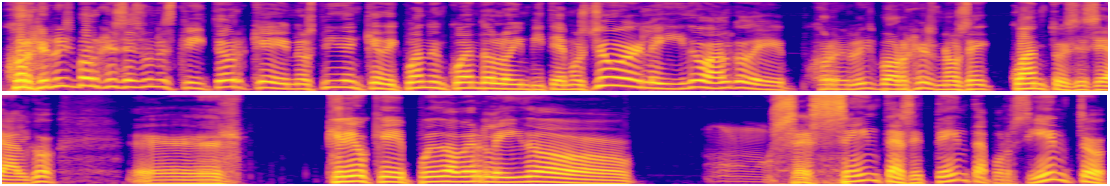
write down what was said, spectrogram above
Jorge Luis Borges es un escritor que nos piden que de cuando en cuando lo invitemos. Yo he leído algo de Jorge Luis Borges, no sé cuánto es ese algo. Eh, creo que puedo haber leído 60, 70%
